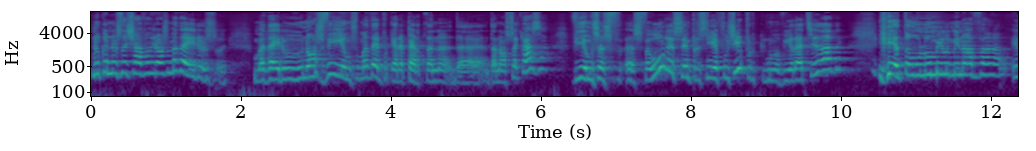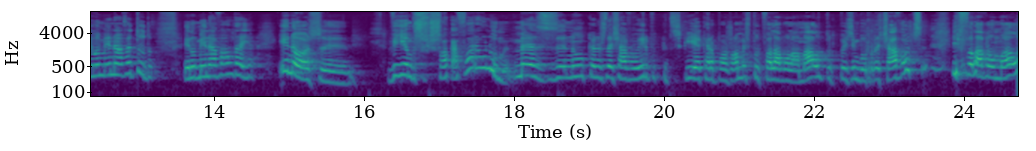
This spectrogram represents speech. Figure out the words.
nunca nos deixavam ir aos madeiros. O madeiro, nós víamos o madeiro porque era perto da, da, da nossa casa, víamos as, as faúlas sempre assim a fugir porque não havia eletricidade e então o lume iluminava, iluminava tudo, iluminava a aldeia. E nós eh, víamos só cá fora o lume, mas eh, nunca nos deixavam ir porque dizia que era para os homens, porque falavam lá mal, porque depois emborrachavam-se e falavam mal.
